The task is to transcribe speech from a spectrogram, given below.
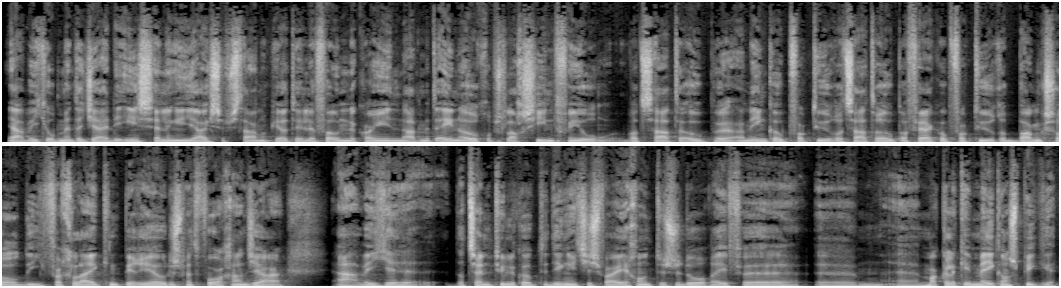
ja, weet je, op het moment dat jij de instellingen juist hebt staan op jouw telefoon, dan kan je inderdaad met één oogopslag zien van joh, wat staat er open aan inkoopfacturen, wat staat er open aan verkoopfacturen, bankzal, die vergelijking periodes met voorgaand jaar. Ja, weet je, dat zijn natuurlijk ook de dingetjes waar je gewoon tussendoor even uh, uh, makkelijk in mee kan spieken.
